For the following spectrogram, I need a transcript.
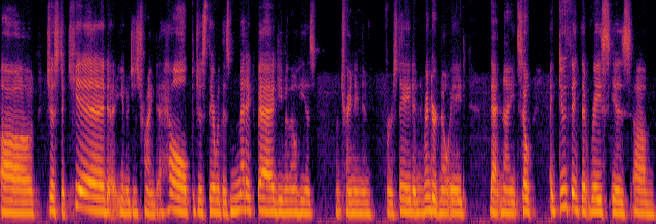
Uh, just a kid, you know, just trying to help, just there with his medic bag, even though he has training in first aid and rendered no aid that night. So I do think that race is, um,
